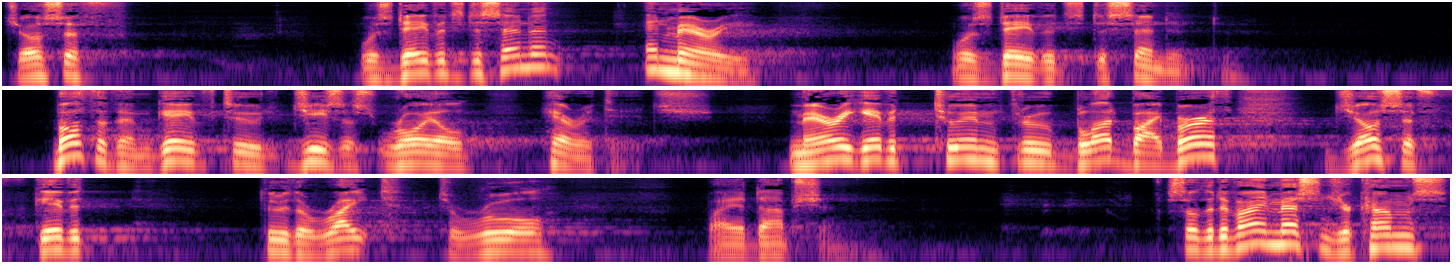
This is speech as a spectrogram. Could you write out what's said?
Joseph was David's descendant, and Mary was David's descendant. Both of them gave to Jesus royal heritage. Mary gave it to him through blood by birth. Joseph gave it through the right to rule by adoption. So the divine messenger comes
